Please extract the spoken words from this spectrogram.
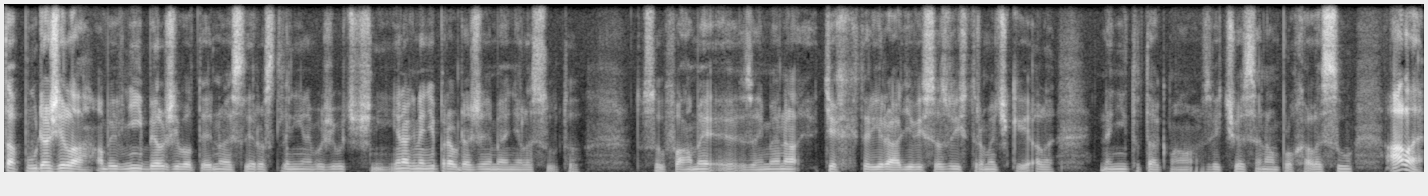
ta půda žila, aby v ní byl život, jedno jestli je rostlinný nebo živočišný. Jinak není pravda, že je méně lesů, to, to jsou fámy eh, zejména těch, kteří rádi vysazují stromečky, ale není to tak, má, zvětšuje se nám plocha lesů. Ale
